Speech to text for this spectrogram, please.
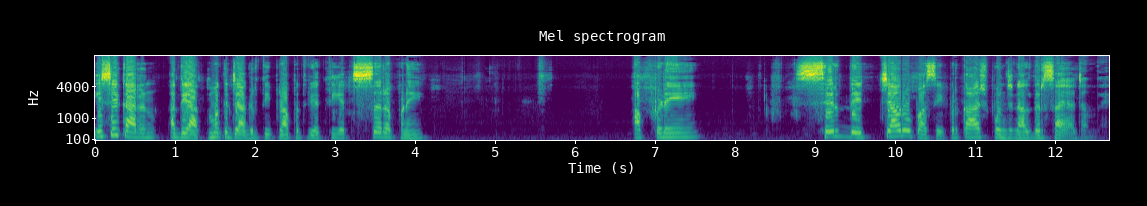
ਇਸੇ ਕਾਰਨ ਅਧਿਆਤਮਕ ਜਾਗਰਤੀ ਪ੍ਰਾਪਤ ਵਿਅਕਤੀ ਅਕਸਰ ਆਪਣੇ ਆਪਣੇ ਸਿਰ ਦੇ ਚਾਰੋਂ ਪਾਸੇ ਪ੍ਰਕਾਸ਼ ਪੁੰਜ ਨਾਲ ਦਰਸਾਇਆ ਜਾਂਦਾ ਹੈ।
